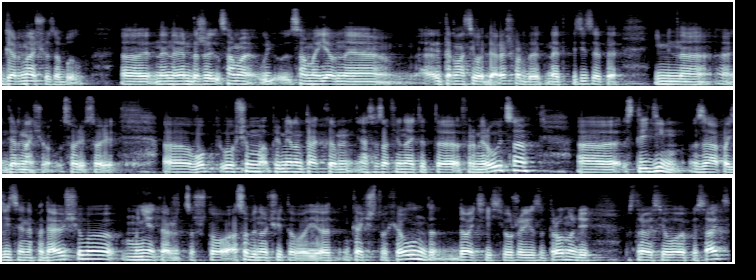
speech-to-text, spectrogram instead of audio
Гарначо забыл. Э, наверное, даже самая, самая явная альтернатива для Решфорда на этой позиции это именно э, Гарначо. Sorry, sorry. В общем, примерно так состав Юнайтед формируется. Э, следим за позицией нападающего. Мне кажется, что, особенно учитывая качество Хейлунда, давайте, если уже их затронули, постараюсь его описать.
